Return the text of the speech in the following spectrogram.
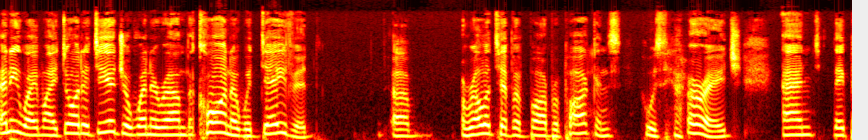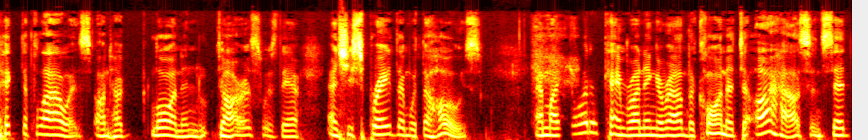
Anyway, my daughter Deirdre went around the corner with David, uh, a relative of Barbara Parkins, who was her age, and they picked the flowers on her lawn, and Doris was there, and she sprayed them with the hose. And my daughter came running around the corner to our house and said,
